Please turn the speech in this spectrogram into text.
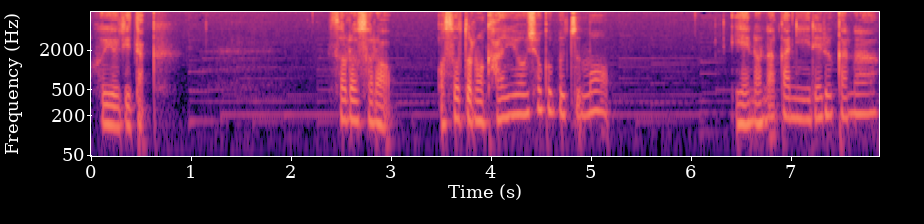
冬支度。そろそろお外の観葉植物も家の中に入れるかな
